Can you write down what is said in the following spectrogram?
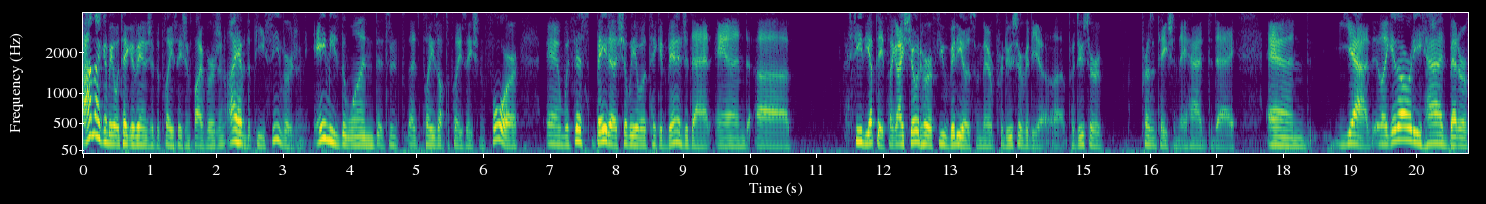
I'm not going to be able to take advantage of the PlayStation 5 version. I have the PC version. Amy's the one that's, that plays off the PlayStation 4, and with this beta, she'll be able to take advantage of that and uh, see the updates. Like I showed her a few videos from their producer video, uh, producer presentation they had today, and yeah, like it already had better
